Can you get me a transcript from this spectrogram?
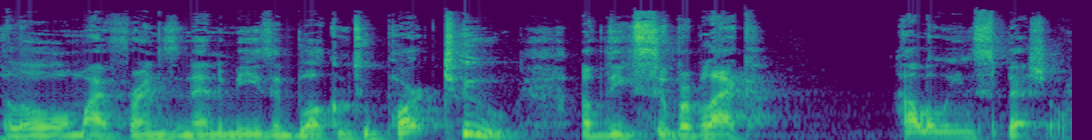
Hello, all my friends and enemies, and welcome to part two of the Super Black Halloween special.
